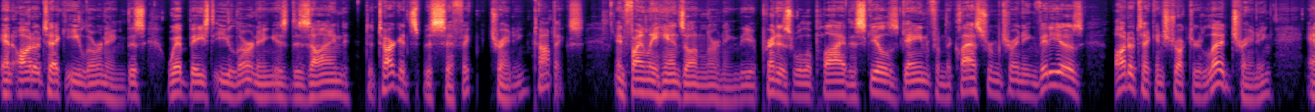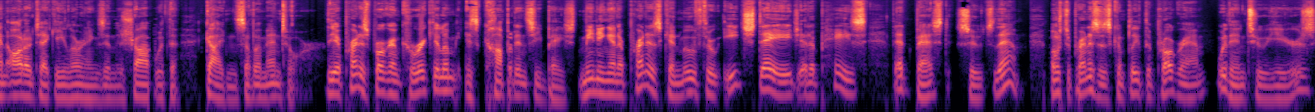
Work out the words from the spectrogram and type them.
and Autotech e learning. This web based e learning is designed to target specific training topics. And finally, hands on learning. The apprentice will apply the skills gained from the classroom training videos Autotech instructor led training, and Autotech e learnings in the shop with the guidance of a mentor. The apprentice program curriculum is competency based, meaning an apprentice can move through each stage at a pace that best suits them. Most apprentices complete the program within two years.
